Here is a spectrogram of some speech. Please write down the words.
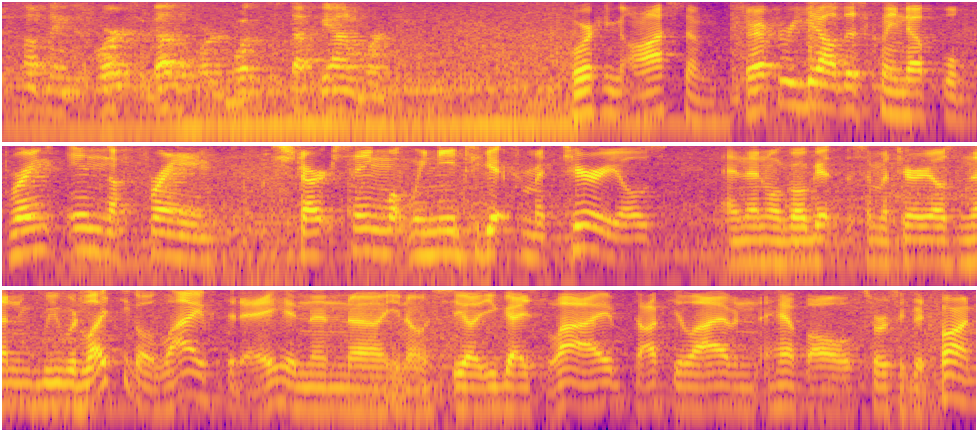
If something just works or doesn't work, what's the step beyond working? Working awesome. So after we get all this cleaned up, we'll bring in the frame, start seeing what we need to get for materials, and then we'll go get some materials and then we would like to go live today and then uh, you know see all you guys live talk to you live and have all sorts of good fun.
